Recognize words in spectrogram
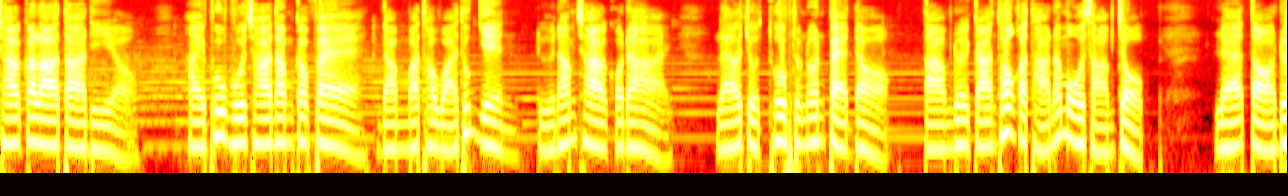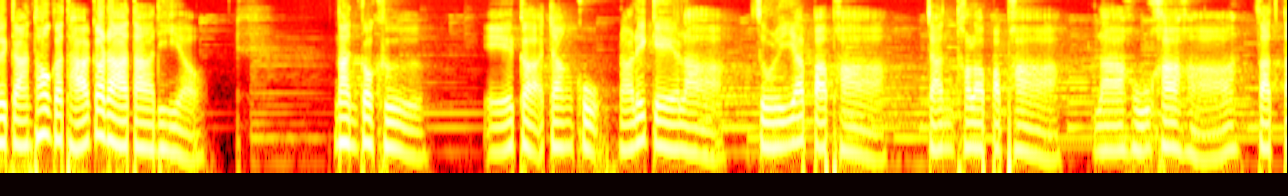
ชากะลาตาเดียว ให้ผู้บูชานำกาแฟดำมาถวายทุกเย็น หรือน้ำชาก็ได้ แล้วจุดธูปจำนวน 8 ดอก ตามโดยการท่องคาถานโมสามจบ และต่อด้วยการท่องคาถากราตาเดียว นั่นก็คือ เอกะจังกุนาริเกลา สุริยปภา จันทรปภา ลาหูคาหา สัตต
